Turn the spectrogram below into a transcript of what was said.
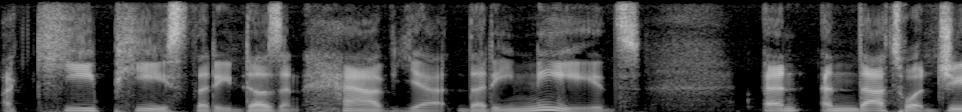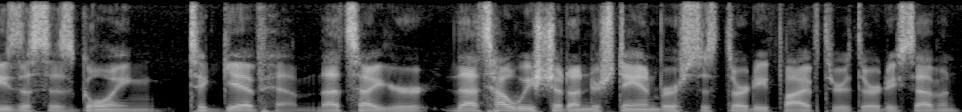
a key piece that he doesn't have yet that he needs and and that's what Jesus is going to give him. That's how you're that's how we should understand verses 35 through 37.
